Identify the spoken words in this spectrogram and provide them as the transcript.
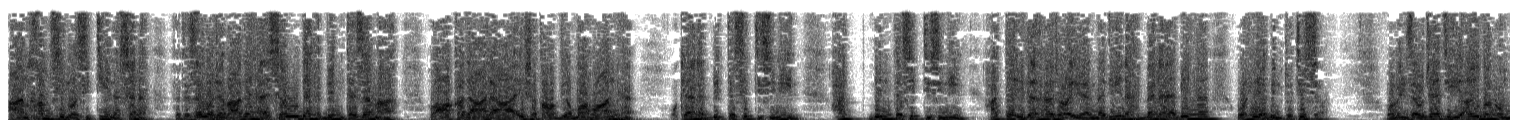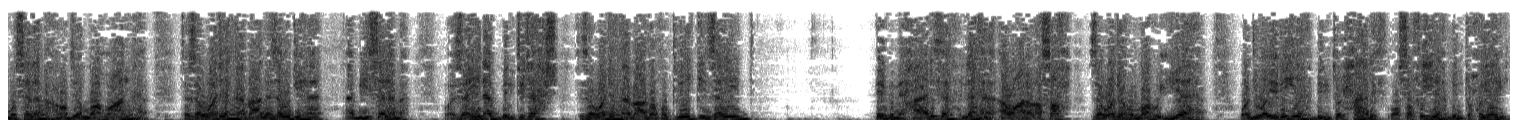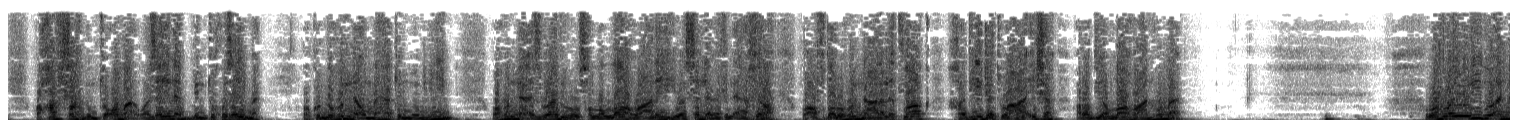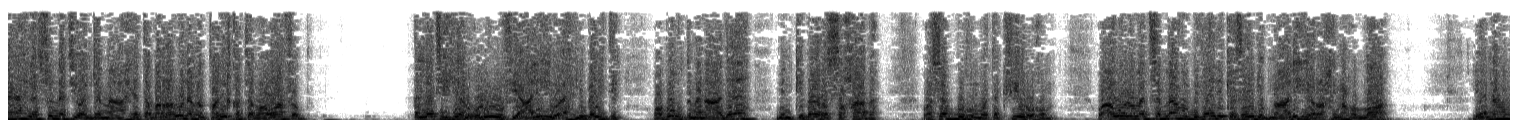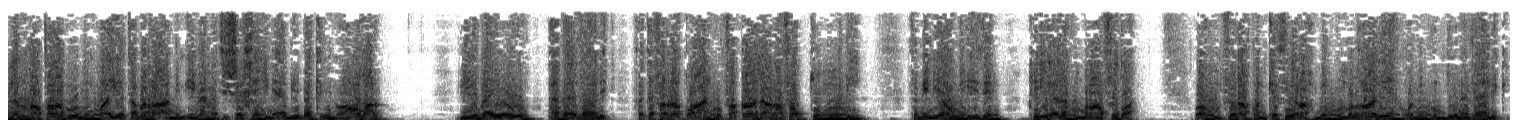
عن خمس وستين سنة فتزوج بعدها سودة بنت زمعة وعقد على عائشة رضي الله عنها وكانت بنت ست سنين حتى بنت ست سنين حتى إذا هاجر إلى المدينة بنى بها وهي بنت تسع. ومن زوجاته أيضا أم سلمة رضي الله عنها تزوجها بعد زوجها أبي سلمة وزينب بنت جحش تزوجها بعد تطليق زيد ابن حارثة لها أو على الأصح زوجه الله إياها. وجويرية بنت الحارث وصفية بنت حيي وحفصة بنت عمر وزينب بنت خزيمة. وكلهن أمهات المؤمنين وهن أزواجه صلى الله عليه وسلم في الآخرة وأفضلهن على الإطلاق خديجة وعائشة رضي الله عنهما. وهو يريد أن أهل السنة والجماعة يتبرؤون من طريقة الروافض التي هي الغلو في علي وأهل بيته وبغض من عاداه من كبار الصحابة وسبهم وتكفيرهم. وأول من سماهم بذلك زيد بن علي رحمه الله. لأنهم لما طلبوا منه أن يتبرع من إمامة الشيخين أبي بكر وعمر ليبايعوه أبى ذلك فتفرقوا عنه فقال رفضتموني؟ فمن يومئذ قيل لهم رافضة وهم فرق كثيرة منهم الغالية ومنهم دون ذلك.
